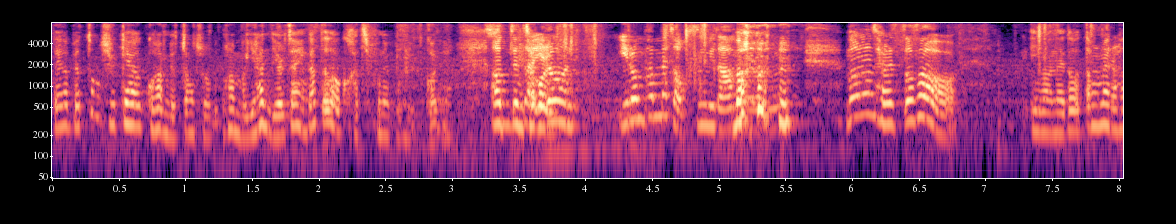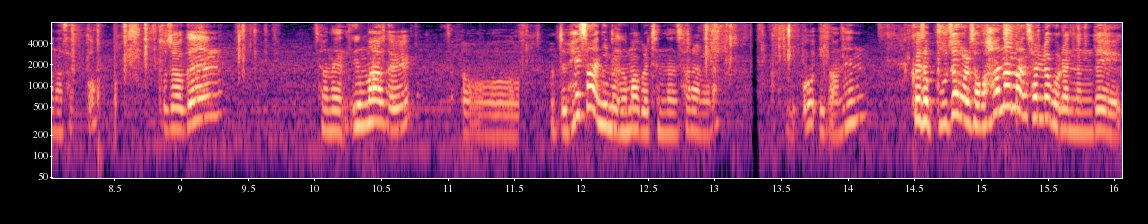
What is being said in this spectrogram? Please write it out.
내가 몇 장 줄게 하고 한 몇장 주고 한뭐한 열 장인가 뜯어갖고 같이 보내고 그랬거든요. 아무튼 진짜 저걸 이런 이런 판매자 없습니다. 너무 잘 써서 이번에도 떡메를 하나 샀고 부적은 저는 음악을 어 어떤 회사 아니면 음악을 듣는 사람이라 그리고 이거는 그래서 부적을 저거 하나만 사려고 그랬는데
